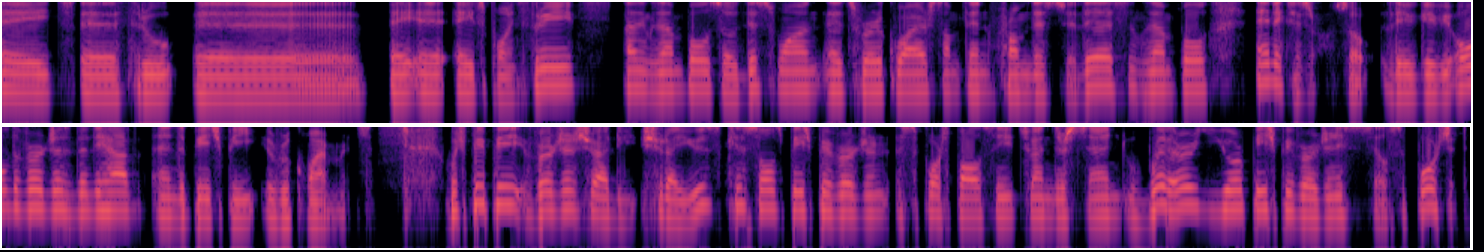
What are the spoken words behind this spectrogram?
8 uh, through uh, 8.3 an example. So this one it will require something from this to this example and etc so they give you all the versions that they have and the php requirements. Which php version should I, should I use? Consult php version support policy to understand whether your php version is still supported.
